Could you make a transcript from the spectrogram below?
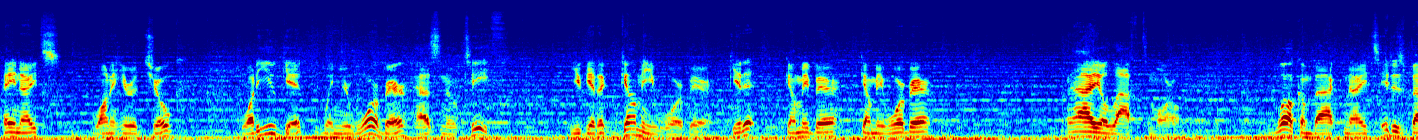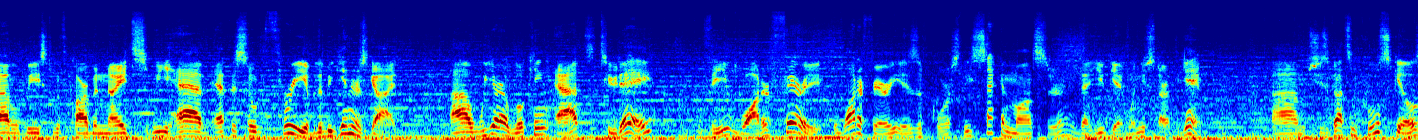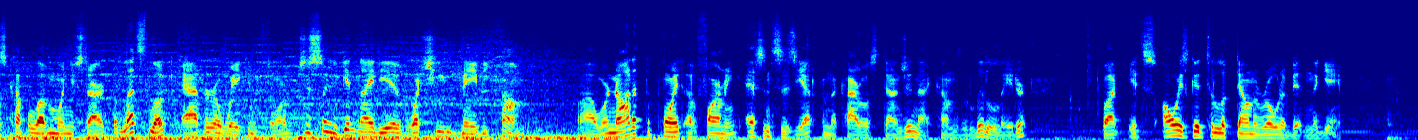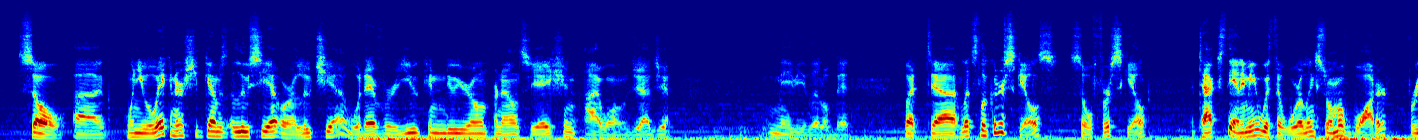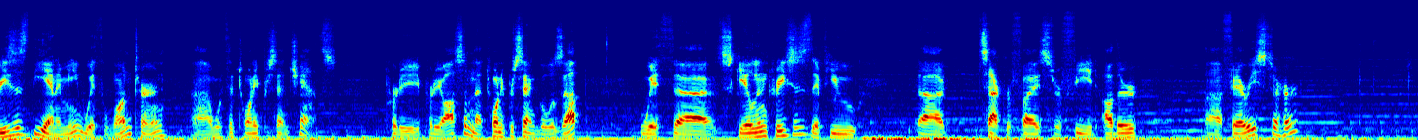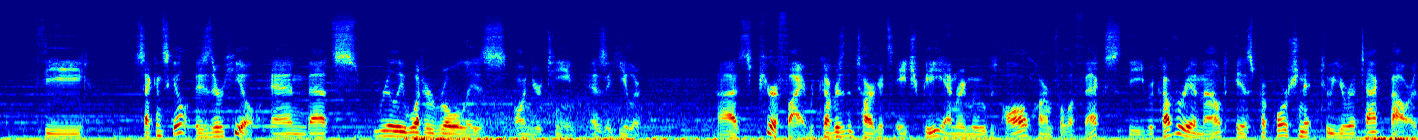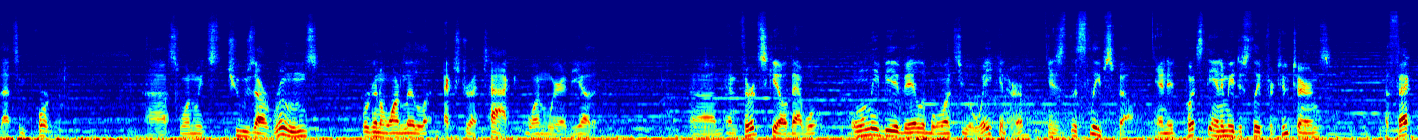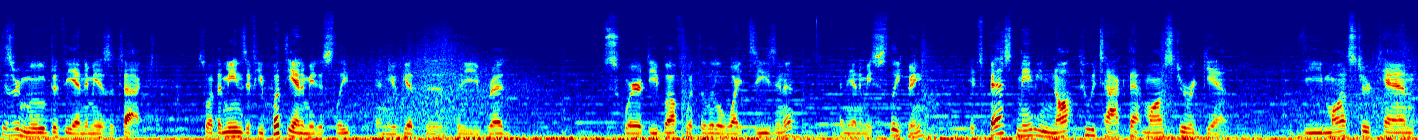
Hey Knights, want to hear a joke? What do you get when your warbear has no teeth? You get a gummy warbear. Get it? Gummy bear? Gummy warbear? Ah, you'll laugh tomorrow. Welcome back, Knights. It is Battle Beast with Carbon Knights. We have episode 3 of the Beginner's Guide. Uh, we are looking at, today, the Water Fairy. The Water Fairy is, of course, the second monster that you get when you start the game. Um, she's got some cool skills, a couple of them when you start, but let's look at her awakened form, just so you get an idea of what she may become. Uh, we're not at the point of farming essences yet from the Kairos dungeon, that comes a little later, but it's always good to look down the road a bit in the game. So, uh, when you awaken her, she becomes Elucia or Elucia, whatever you can do your own pronunciation. I won't judge you. Maybe a little bit. But uh, let's look at her skills. So, first skill attacks the enemy with a whirling storm of water, freezes the enemy with one turn uh, with a 20% chance. Pretty, pretty awesome. That 20% goes up with uh, skill increases if you uh, sacrifice or feed other uh, fairies to her. The second skill is their heal, and that's really what her role is on your team as a healer. Uh, it's Purify. It recovers the target's HP and removes all harmful effects. The recovery amount is proportionate to your attack power. That's important. Uh, so when we choose our runes, we're going to want a little extra attack one way or the other. Um, and third skill that will only be available once you awaken her is the sleep spell, and it puts the enemy to sleep for two turns. Effect is removed if the enemy is attacked. So what that means, if you put the enemy to sleep and you get the, the red square debuff with the little white Z's in it, and the enemy's sleeping, it's best maybe not to attack that monster again. The monster can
